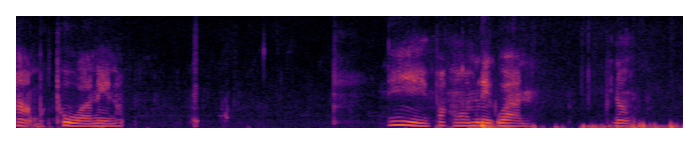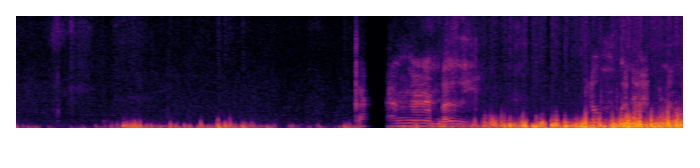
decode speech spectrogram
หักมักถั่วเนี่ยเนาะนี่ผักหอมเหล็กหวาน พี่น้องกำลังงามเลยล่มขนาดพี่น้อง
